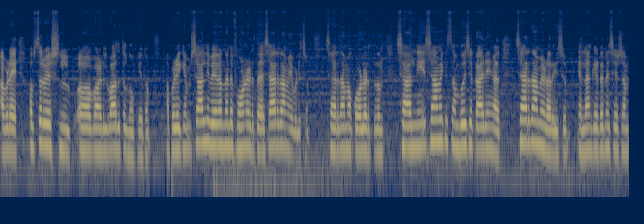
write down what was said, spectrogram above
അവിടെ ഒബ്സർവേഷനിൽ വാർഡിൽ വാതുക്കൽ നോക്കിയതു അപ്പോഴേക്കും ശാലിനി വേഗം തന്റെ ഫോൺ എടുത്ത് ശാരദാമയെ വിളിച്ചു. ശാരദാമ കോൾ എടുത്തതും ശാലിനി ശ്യാമയ്ക്ക് സംഭവിച്ച കാര്യങ്ങൾ ശാരദാമയോട് അറിയിച്ചു. എല്ലാം കേട്ടതിന് ശേഷം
